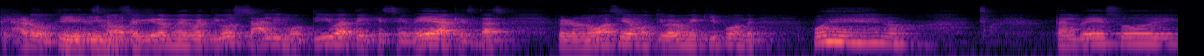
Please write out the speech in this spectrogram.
Claro, si y no, conseguir un objetivo, sal y motívate y que se vea que estás, pero no vas a ir a motivar un equipo donde, bueno, tal vez hoy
